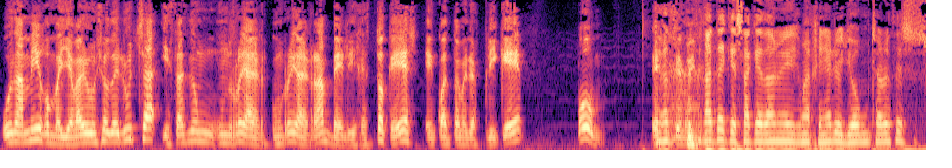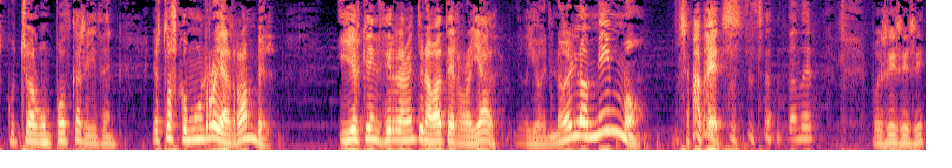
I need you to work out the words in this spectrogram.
un amigo me llevaba a un show de lucha y está haciendo un, Royal, un Royal Rumble. Y dije, ¿esto qué es? En cuanto me lo expliqué, ¡pum! Fíjate, que se ha quedado en el imaginario. Yo muchas veces escucho algún podcast y dicen, esto es como un Royal Rumble. Y es que decir realmente una Battle Royal. Digo yo, no es lo mismo, ¿sabes? pues sí, sí, sí.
